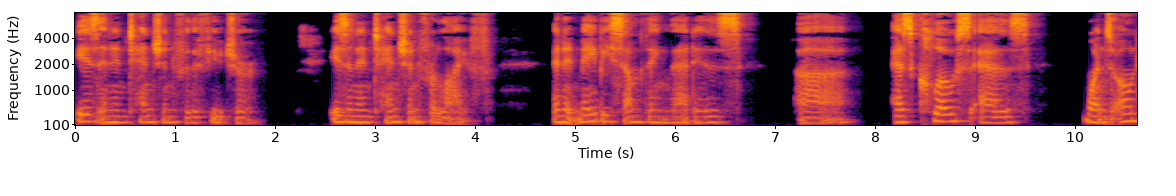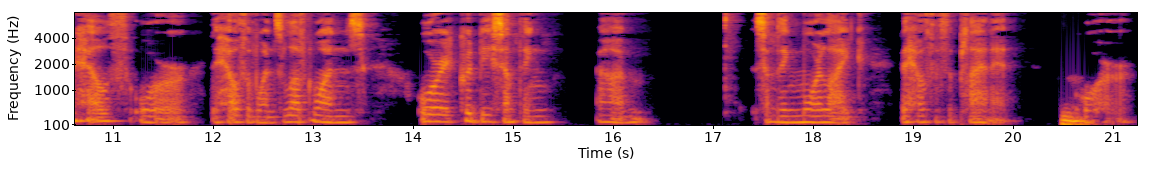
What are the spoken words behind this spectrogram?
is an intention for the future, is an intention for life. And it may be something that is uh, as close as one's own health or the health of one's loved ones, or it could be something um, something more like the health of the planet, mm. or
